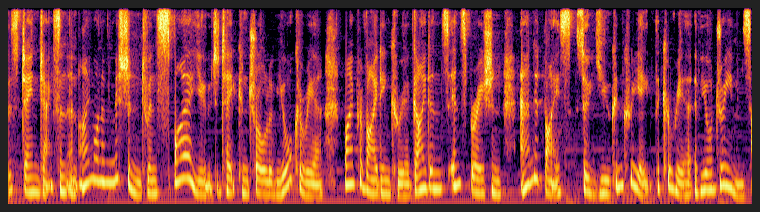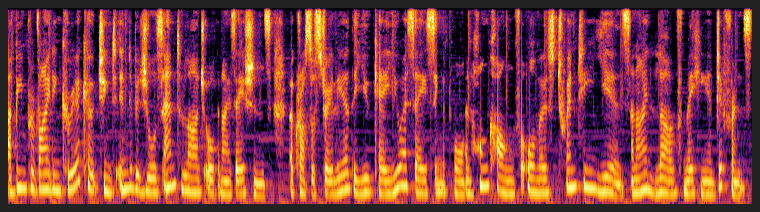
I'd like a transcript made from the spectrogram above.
Host, Jane Jackson, and I'm on a mission to inspire you to take control of your career by providing career guidance, inspiration, and advice so you can create the career of your dreams. I've been providing career coaching to individuals and to large organizations across Australia, the UK, USA, Singapore, and Hong Kong for almost 20 years, and I love making a difference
